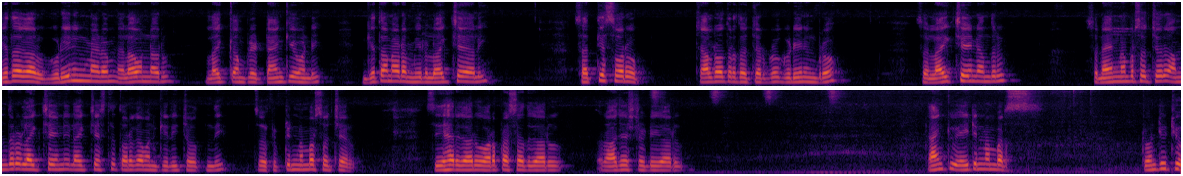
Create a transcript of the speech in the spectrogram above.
గీతా గారు గుడ్ ఈవినింగ్ మేడం ఎలా ఉన్నారు? లైక్ కంప్లీట్ థ్యాంక్ యూ అండి. గీతా మేడం మీరు లైక్ చేయాలి. సత్యస్వరూప్ చాలా రోజుల తర్వాత వచ్చారు bro. Good evening bro. So like చేయండి అందరూ. సో నైన్ మెంబర్స్ వచ్చారు. అందరూ లైక్ చేయండి. లైక్ చేస్తే త్వరగా మనకి రీచ్ అవుతుంది. సో ఫిఫ్టీన్ మెంబర్స్ వచ్చారు. శ్రీహర్ గారు వరప్రసాద్ garu Rajesh Reddy garu. Thank you eighteen members twenty two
